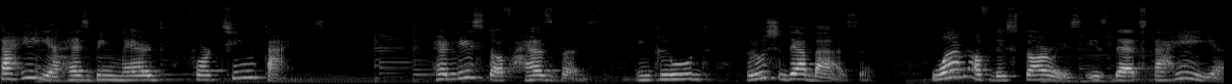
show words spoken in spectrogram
Tahia has been married 14 times. Her list of husbands include Rushdie Abaza. One of the stories is that Tahia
